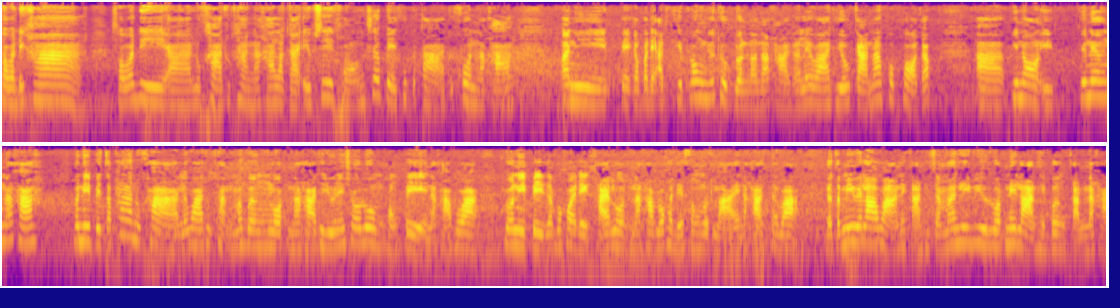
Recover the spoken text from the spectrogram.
สวัสดีค่ะ สวัสดีลูกค้าทุกท่านนะคะแล้วก็เอฟซีของเสื้อเปย์คุปตาทุกคนนะคะ อันนี้เปย์กับประเดอัดคลิปลง YouTube ดนแล้วนะคะ ก็เลยว่าถือโอกาสมาพบพอกับพี่น้องอีกทีนึงนะคะ วันนี้เปย์จะพาลูกค้าหรือว่าทุกท่านมาเบิงรถนะคะ ที่อยู่ในโชว์รูมของเปย์นะคะ เพราะว่าช่วงนี้เปย์จะไม่ค่อยได้ขายรถนะคะไม่ค่อยได้ส่งรถหลายนะคะ แต่ว่า ก็จะมีเวลาหวางในการที่จะมารีวิวรถในร้านให้เบิ่งกันนะคะ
